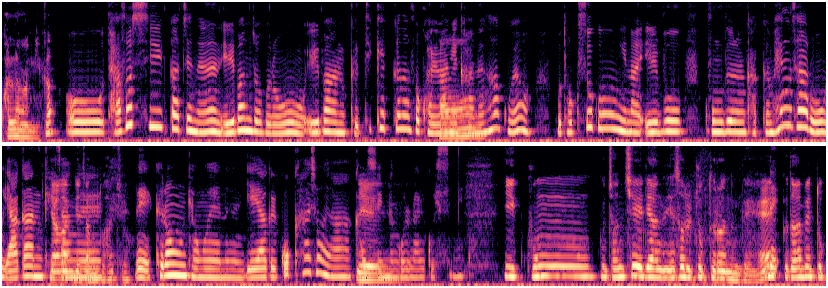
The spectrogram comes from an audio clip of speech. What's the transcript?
관람합니까? 어, 5시까지는 일반적으로 일반 그 티켓 끊어서 관람이 어. 가능하고요. 뭐 덕수궁이나 일부 궁들은 가끔 행사로 야간 개장을 야간 하죠. 네, 그런 경우에는 예약을 꼭 하셔야 갈수 예. 있는 걸로 알고 있습니다. 이 궁 전체에 대한 해설을 쭉 들었는데 네. 그 다음에 또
